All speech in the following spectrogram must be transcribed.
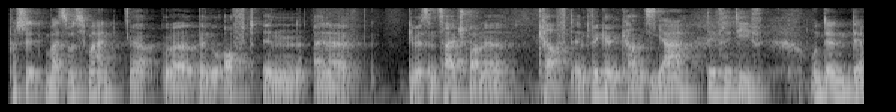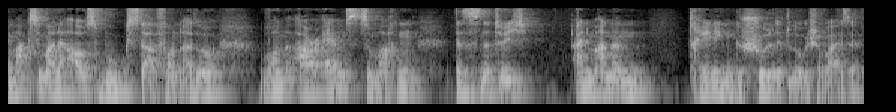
Verste weißt du, was ich meine? Ja, oder wenn du oft in einer gewissen Zeitspanne Kraft entwickeln kannst. Ja, definitiv. Und denn der maximale Auswuchs davon, also 1RMs zu machen, das ist natürlich einem anderen Training geschuldet, logischerweise.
